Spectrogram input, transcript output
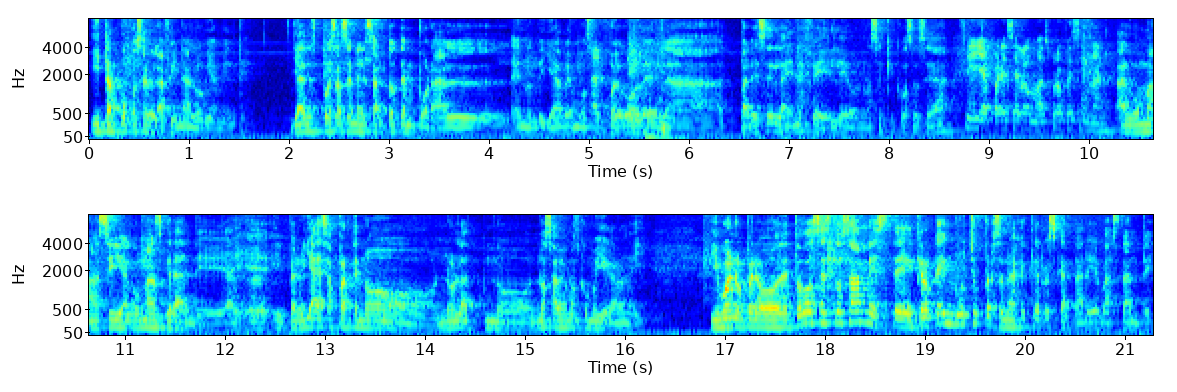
Y tampoco se ve la final, obviamente. Ya después hacen el salto temporal en donde ya vemos un juego de la... Parece la NFL o no sé qué cosa sea. Sí, ya parece algo más profesional. Algo más, sí, algo más grande. Eh, pero ya esa parte no, no, la, no, no sabemos cómo llegaron ahí. Y bueno, pero de todos estos Sam, este, creo que hay mucho personaje que rescataré bastante.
